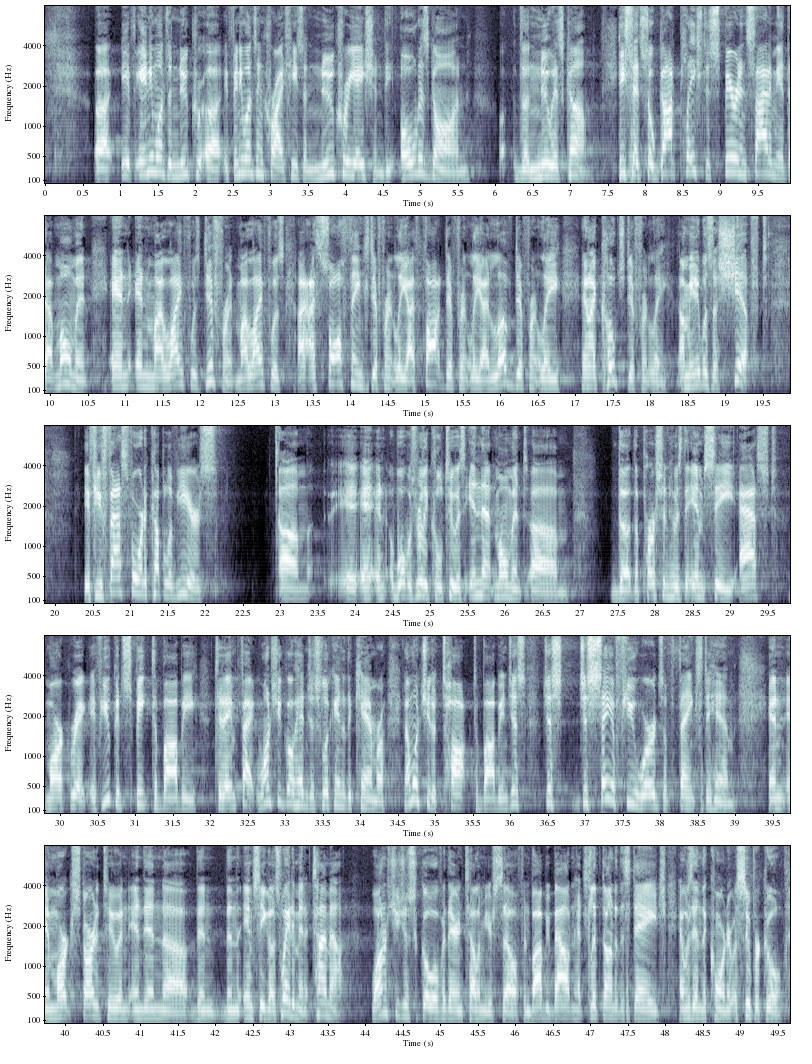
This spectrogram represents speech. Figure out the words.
Uh, if anyone's a new, uh, if anyone's in Christ, he's a new creation. The old is gone, uh, the new has come. He said, so God placed his spirit inside of me at that moment, and, and my life was different. My life was, I, I saw things differently, I thought differently, I loved differently, and I coached differently. I mean, it was a shift. If you fast forward a couple of years, um, and, and, what was really cool too is in that moment, um, the, the person who is the MC asked Mark Richt, if you could speak to Bobby today. In fact, why don't you go ahead and just look into the camera, and I want you to talk to Bobby and just just just say a few words of thanks to him. And and Mark started to, and and then uh, then then the MC goes, wait a minute, time out. Why don't you just go over there and tell him yourself? And Bobby Bowden had slipped onto the stage and was in the corner. It was super cool.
